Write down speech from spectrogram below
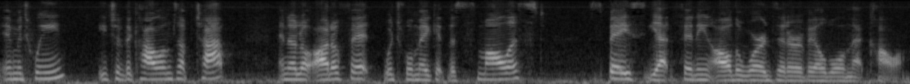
in between each of the columns up top and it'll auto fit which will make it the smallest space yet fitting all the words that are available in that column.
